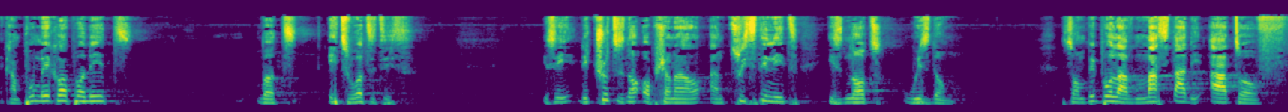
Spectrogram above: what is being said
I can put makeup on it, but it's what it is. You see, the truth is not optional, and twisting it is not wisdom. Some people have mastered the art of,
